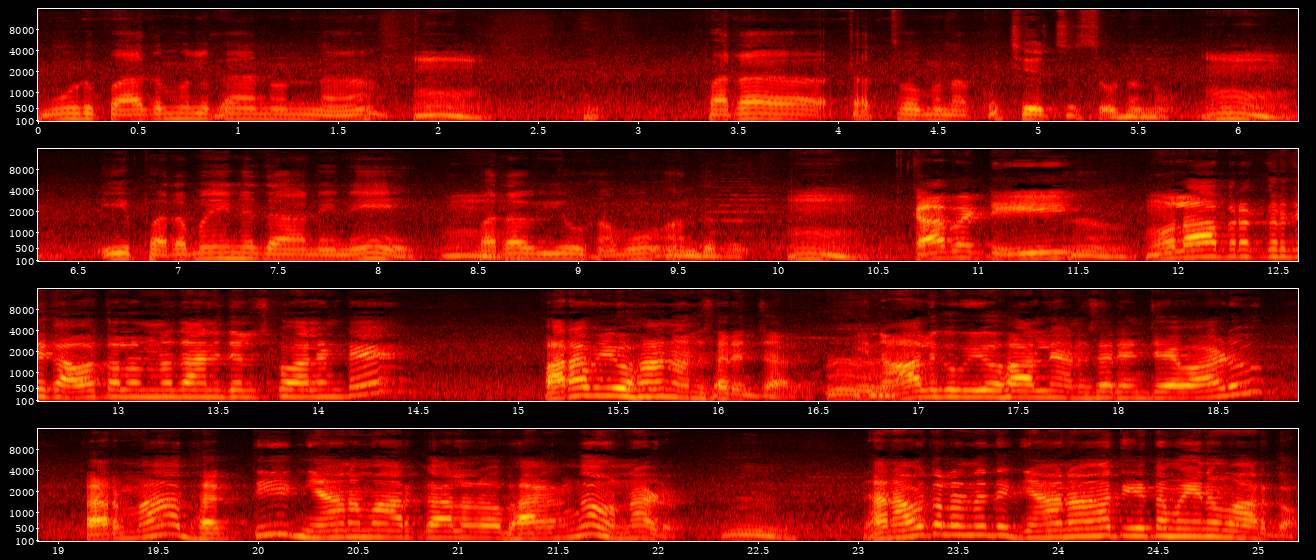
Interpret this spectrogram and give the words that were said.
మూడు పాదములుగానున్న పరతత్వమునకు చేర్చుచుడును ఈ పరమైన దానినే పరవ్యూహము అందరు కాబట్టి. మూలా ప్రకృతికి అవతల ఉన్నదాన్ని తెలుసుకోవాలంటే పరవ్యూహాన్ని అనుసరించాలి. ఈ నాలుగు వ్యూహాల్ని అనుసరించేవాడు కర్మ భక్తి జ్ఞాన మార్గాలలో భాగంగా ఉన్నాడు. దాని అవతల ఉన్నది జ్ఞానాతీతమైన మార్గం.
